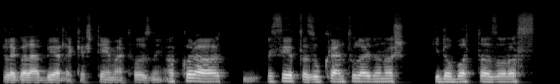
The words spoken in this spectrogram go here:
legalább érdekes témát hozni. Akkor a, ezért az ukrán tulajdonos kidobatta az orosz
